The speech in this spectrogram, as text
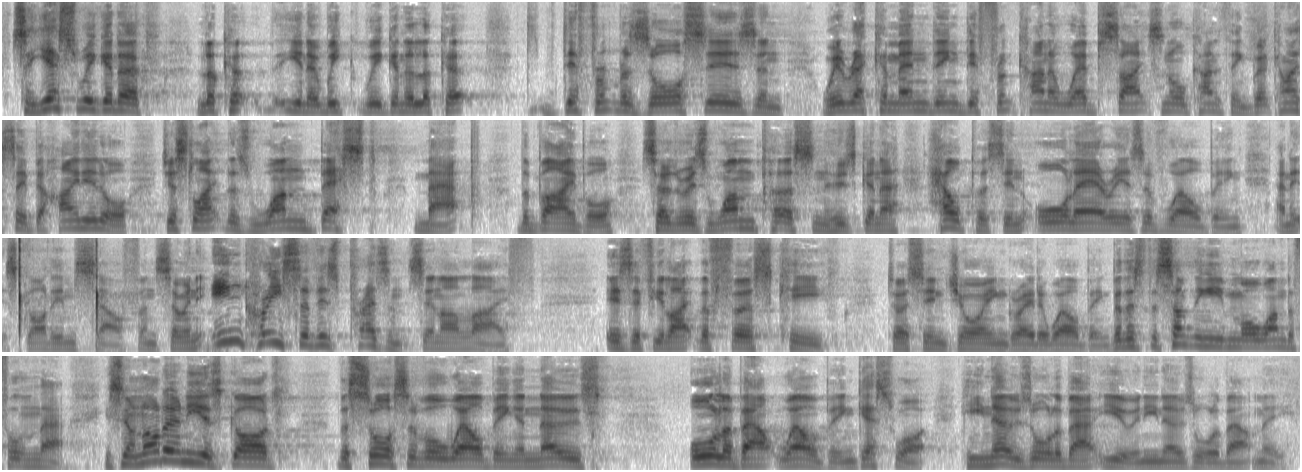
So, yes, we're going to look at, you know, we, we're going to look at different resources and we're recommending different kind of websites and all kind of things. But can I say, behind it all, just like there's one best map, the Bible, so there is one person who's going to help us in all areas of well being, and it's God Himself. And so, an increase of His presence in our life is, if you like, the first key to us enjoying greater well being. But there's, there's something even more wonderful than that. You see, not only is God the source of all well being and knows all about well being, guess what? He knows all about you and He knows all about me.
